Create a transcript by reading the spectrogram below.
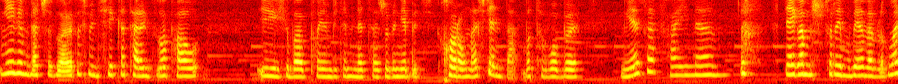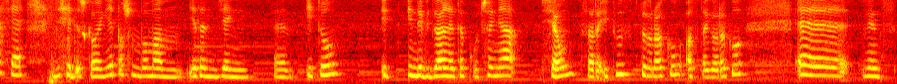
Nie wiem dlaczego, ale coś mnie dzisiaj katarek złapał i chyba pojem witaminę C, żeby nie być chorą na święta, bo to byłoby nie za fajne. Jak Wam już wczoraj mówiłam we Vlogmasie, dzisiaj do szkoły nie poszłam, bo mam jeden dzień e, i tu, i indywidualny tok uczenia się, sorry, i tu w tym roku, od tego roku, e, więc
